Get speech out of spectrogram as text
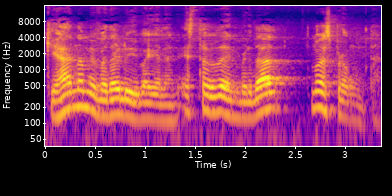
que Hana me va a Esta duda en verdad no es pregunta.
